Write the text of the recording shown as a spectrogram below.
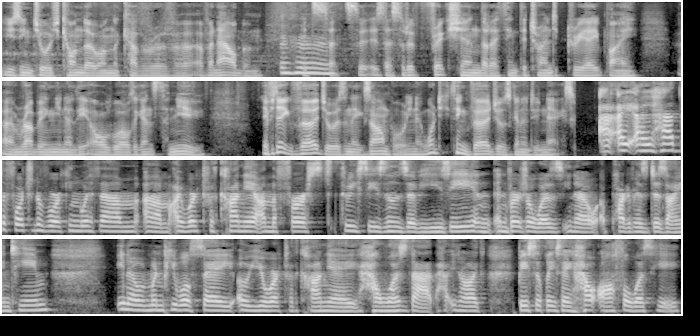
using George Condo on the cover of, a, of an album. Mm-hmm. It's, that's, it's that sort of friction that I think they're trying to create by um, rubbing, you know, the old world against the new. If you take Virgil as an example, you know, what do you think Virgil is going to do next? I, I, had the fortune of working with them. Um, I worked with Kanye on the first three seasons of Yeezy, and, and Virgil was, you know, a part of his design team. You know, when people say, "Oh, you worked with Kanye," how was that? How, you know, like basically saying, "How awful was he?"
